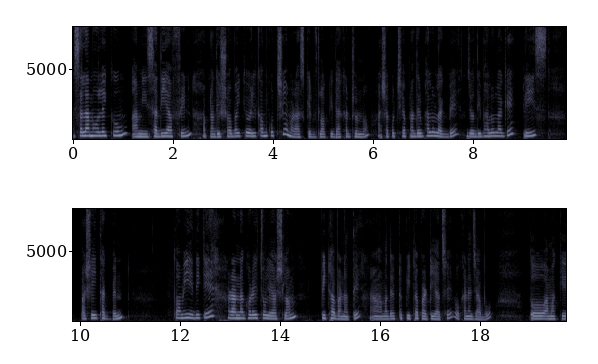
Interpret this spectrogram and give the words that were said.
আসসালামু আলাইকুম, আমি সাদিয়া আফরিন। আপনাদের সবাইকে ওয়েলকাম করছি আমার আজকের ব্লগটি দেখার জন্য। আশা করছি আপনাদের ভালো লাগবে। যদি ভালো লাগে প্লিজ পাশেই থাকবেন। তো আমি এদিকে রান্নাঘরে চলে আসলাম পিঠা বানাতে। আমাদের একটা পিঠা পার্টি আছে, ওখানে যাব। তো আমাকে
